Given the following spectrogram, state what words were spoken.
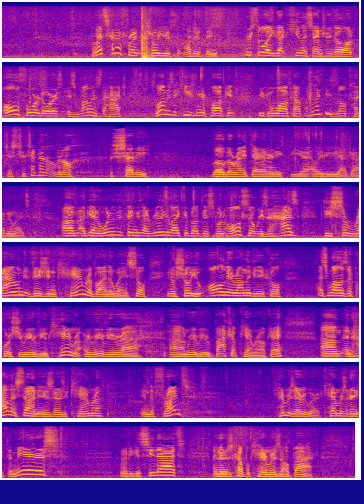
But let's head up front and show you some other things. First of all, you got keyless entry though on all four doors as well as the hatch. As long as the key's in your pocket, you can walk up. I like these little touches too. Check out that little Chevy logo right there underneath the uh, LED uh, driving lights. Um, again, one of the things I really like about this one also is it has the surround vision camera, by the way. So it'll show you all the way around the vehicle, as well as, of course, your rear view camera or rear view, uh, um, rear view backup camera, okay? Um, and how that's done is there's a camera in the front, cameras everywhere. Cameras underneath the mirrors. I don't know if you can see that. And then there's a couple cameras out back.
